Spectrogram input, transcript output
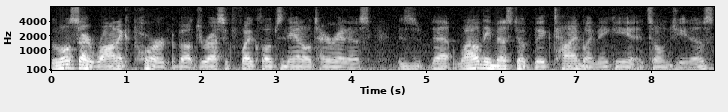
the most ironic part about Jurassic Fight Club's Nano Tyrannus is that while they messed up big time by making it its own genus,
